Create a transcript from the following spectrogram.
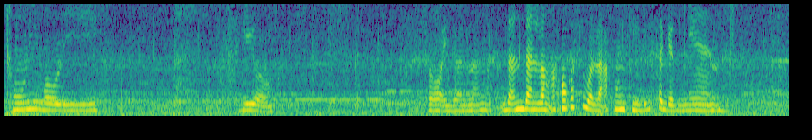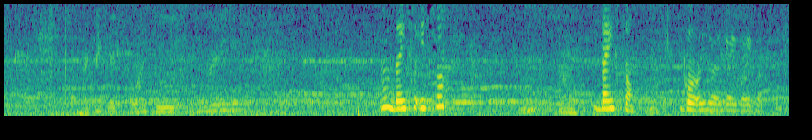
Tony Moly. Seal. So, ayun lang. Dandan lang ako kasi wala akong hilig sa ganyan. I think it's going to Oh, Daiso isa. Hmm? Ano? Daiso. Go, go, go, go, go.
